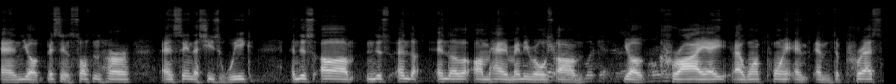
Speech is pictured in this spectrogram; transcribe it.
and you know basically insulting her and saying that she's weak. And this um and this and the and the um had Mandy Rose um you know cry at one point and, and depressed,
